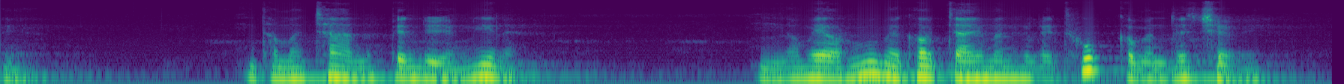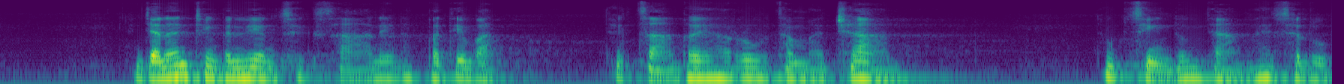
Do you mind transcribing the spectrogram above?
เนี่ย ธรรมชาติมันเป็นอยู่อย่างนี้แหละ เราไม่รู้ไม่เข้าใจมันก็เลยทุกข์กับมันเฉยๆจากนั้นจึงเป็นเรื่องศึกษาในนักปฏิบัติ ศึกษาเพื่อรู้ธรรมชาติ ทุกสิ่งทุกอย่างให้สรุป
